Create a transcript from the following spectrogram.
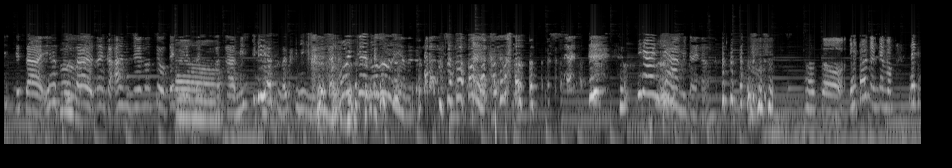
してさ、やっとさ、うん、なんか安住の地を手に入れた人がさ、ミステリアスな国に行ったもう一回戻るんやね。じゃんみたいな。そうそう。え、多分でも、なんか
